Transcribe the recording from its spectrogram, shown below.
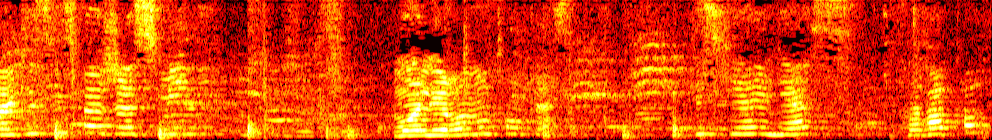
Là Qu'est-ce qui se passe, Jasmine Bon, allez, remonte en classe. Qu'est-ce qu'il y a, Elias Ça va pas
